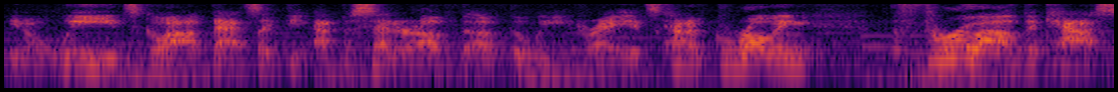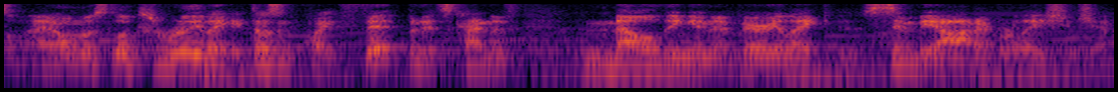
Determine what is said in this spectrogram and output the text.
you know weeds go out, that's like the epicenter of the, of the weed, right? It's kind of growing throughout the castle. It almost looks really like it doesn't quite fit, but it's kind of melding in a very like symbiotic relationship.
